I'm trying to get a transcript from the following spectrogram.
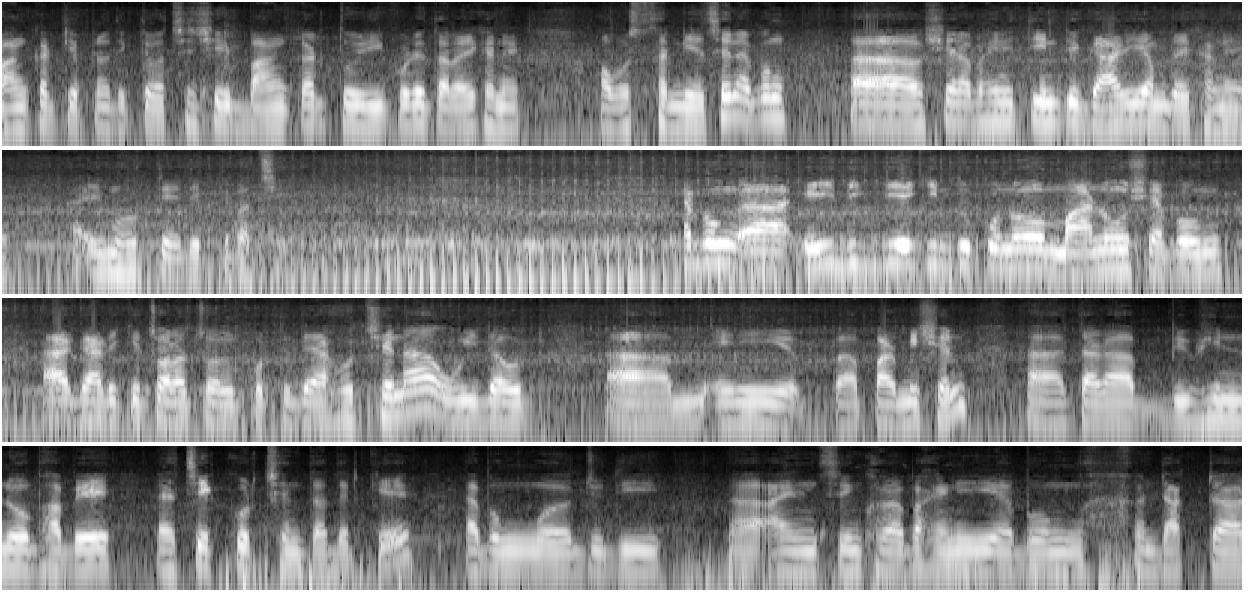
বাংকারটি আপনারা দেখতে পাচ্ছেন। সেই বাংকার তৈরি করে তারা এখানে অবস্থান নিয়েছেন এবং সেনাবাহিনীর তিনটি গাড়ি আমরা এখানে এই মুহূর্তে দেখতে পাচ্ছি। এবং এই দিক দিয়ে কিন্তু কোনো মানুষ এবং গাড়িকে চলাচল করতে দেওয়া হচ্ছে না। উইদাউট এনি পারমিশন তারা বিভিন্নভাবে চেক করছেন তাদেরকে এবং যদি আইন শৃঙ্খলা বাহিনী এবং ডাক্তার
